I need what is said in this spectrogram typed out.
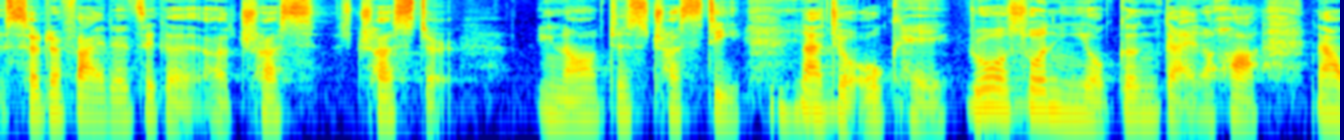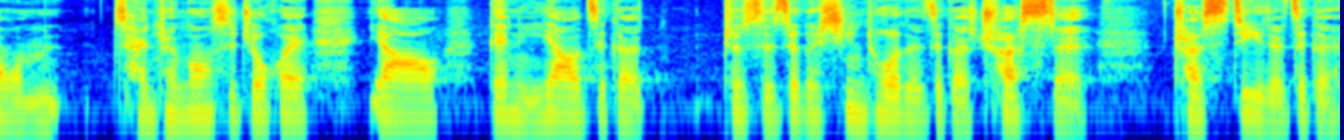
certified 的这个呃 trust truster。you know 就是 trustee，、那就 OK。如果说你有更改的话，那我们产权公司就会要跟你要这个，就是这个信托的这个 trust 的 trustee 的这个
